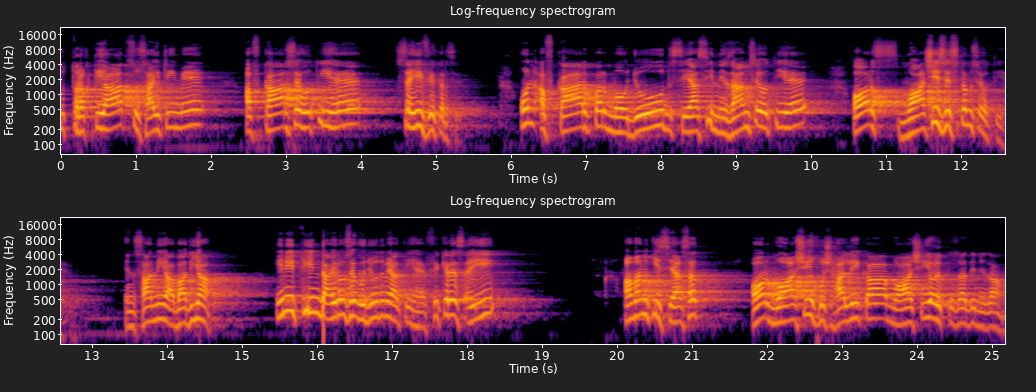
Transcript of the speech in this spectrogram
تو ترقیات سوسائٹی میں افکار سے ہوتی ہے صحیح فکر سے۔ ان افکار پر موجود سیاسی نظام سے ہوتی ہے اور معاشی سسٹم سے ہوتی ہے۔ انسانی آبادیاں انہیں تین دائروں سے وجود میں آتی ہیں۔ فکر صحیح، امن کی سیاست اور معاشی خوشحالی کا معاشی اور اقتصادی نظام۔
